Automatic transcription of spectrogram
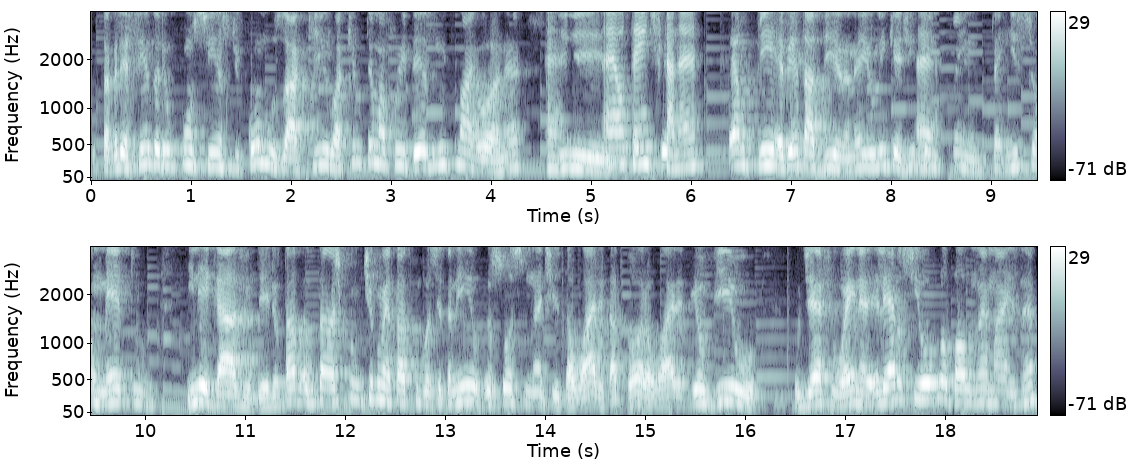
estabelecendo ali um consenso de como usar aquilo, aquilo tem uma fluidez muito maior, né? É, e, é autêntica, né? É, é verdadeira, né? E o LinkedIn é. tem, tem, tem, isso é um método inegável dele. Eu tava, eu tava, acho que eu tinha comentado com você também, eu, eu sou assinante da Wired, adoro a Wired, eu vi o, o Jeff Weiner, ele era o CEO global, não é mais, né?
